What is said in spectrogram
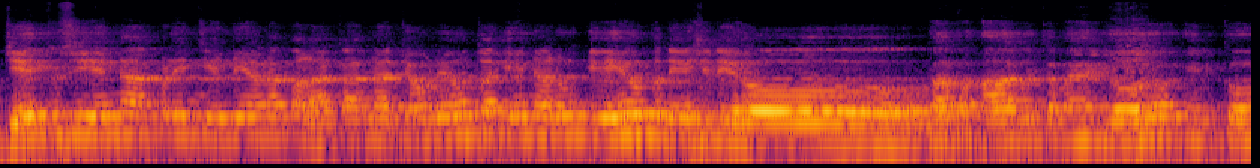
ਜੇ ਤੁਸੀਂ ਇਹਨਾਂ ਆਪਣੇ ਚੇਲਿਆਂ ਦਾ ਭਲਾ ਕਰਨਾ ਚਾਹੁੰਦੇ ਹੋ, ਤਾਂ ਇਹਨਾਂ ਨੂੰ ਇਹ ਉਪਦੇਸ਼ ਦਿਓ ਤਪ ਆਦ ਕਮਹਿ ਜੋੜੋ ਇਨਕੋ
